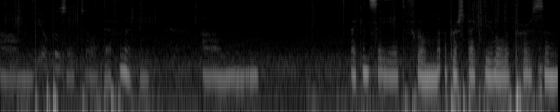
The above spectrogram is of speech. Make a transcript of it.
Um, the opposite, oh, definitely. Um, I can say it from a perspective of a person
